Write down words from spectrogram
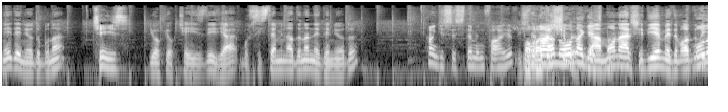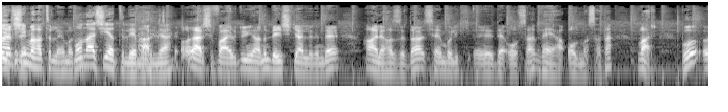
Ne deniyordu buna? Çeyiz. Yok yok çeyiz değil ya. Bu sistemin adına ne deniyordu? Hangi sistemin Fahir? İşte Babadan Monarşi mi? oğula geçme. Ya monarşi diyemedim adını Monarşi getireyim. mi hatırlayamadım? Monarşiyi hatırlayamadım ya. Monarşi Fahir dünyanın değişik yerlerinde hali hazırda sembolik e, de olsa veya olmasa da var. Bu e,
